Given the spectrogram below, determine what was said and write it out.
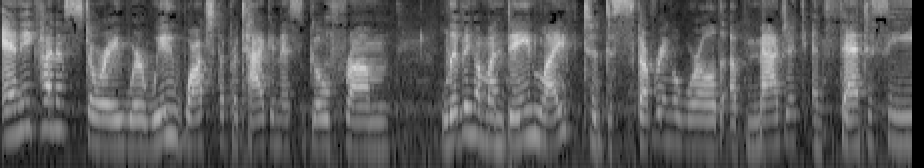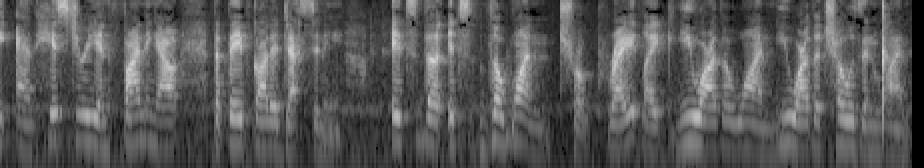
any kind of story where we watch the protagonist go from living a mundane life to discovering a world of magic and fantasy and history and finding out that they've got a destiny. It's the it's the one trope right? Like you are the one you are the chosen one.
